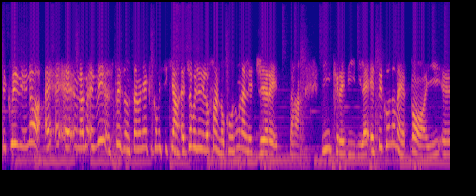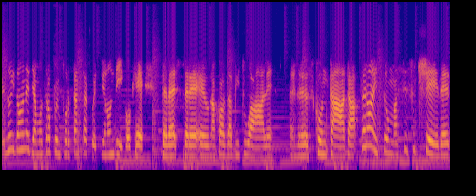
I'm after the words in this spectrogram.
E quindi, no, è, è, una, è vero, spesso non sanno neanche come si chiama, cioè voglio dire, lo fanno con una leggerezza incredibile e secondo me poi eh, noi donne diamo troppo importanza a questo, io non dico che deve essere eh, una cosa abituale, scontata, però insomma se succede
